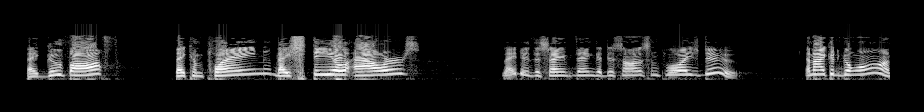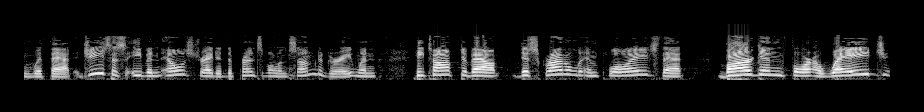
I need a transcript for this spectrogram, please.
they goof off, they complain, they steal hours, they do the same thing that dishonest employees do. And I could go on with that. Jesus even illustrated the principle in some degree when he talked about disgruntled employees that bargained for a wage,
